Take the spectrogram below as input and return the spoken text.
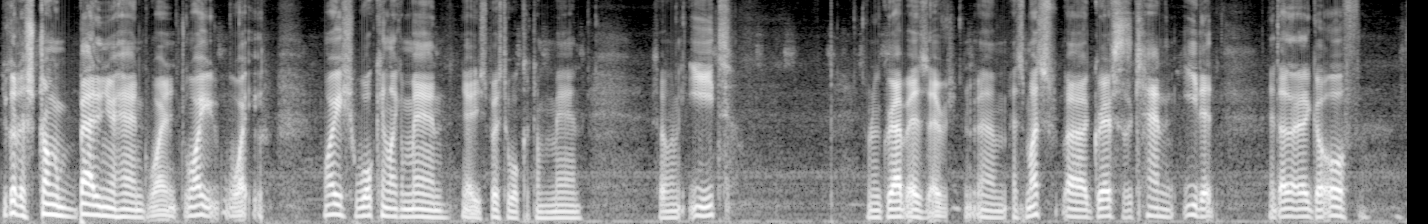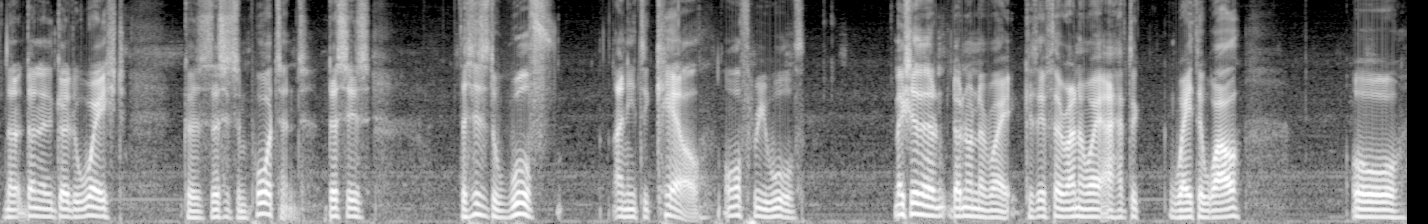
You got a strong bat in your hand. Why, why, why, why are you walking like a man? Yeah, you're supposed to walk like a man. So I'm gonna eat. I'm gonna grab as um, as much uh, grapes as I can and eat it, and don't let it go off. Don't, don't let it go to waste, because this is important. This is, this is the wolf I need to kill. All three wolves. Make sure they don't, run away, because if they run away, I have to wait a while, or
